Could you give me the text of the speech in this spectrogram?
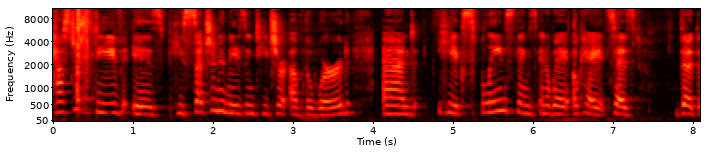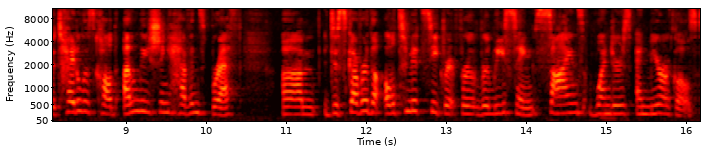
Pastor Steve is he's such an amazing teacher of the Word, and he explains things in a way. Okay, it says the the title is called Unleashing Heaven's Breath um, discover the ultimate secret for releasing signs, wonders, and miracles.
